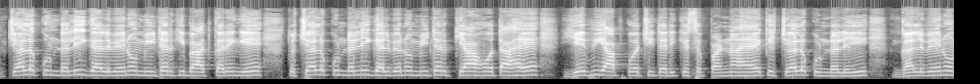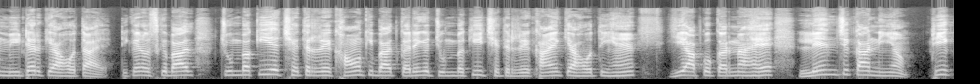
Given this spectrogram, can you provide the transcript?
चल कुंडली गैल्वेनोमीटर की बात करेंगे तो चल कुंडली गैल्वेनोमीटर क्या होता है, ये भी आपको अच्छी तरीके से पढ़ना है कि चल कुंडली गैल्वेनोमीटर क्या होता है, ठीक है ना? उसके बाद चुंबकीय क्षेत्र रेखाओं की बात करेंगे, चुंबकीय क्षेत्र रेखाएँ क्या होती हैं, ये आपको करना है, लेंज का नियम। ठीक,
